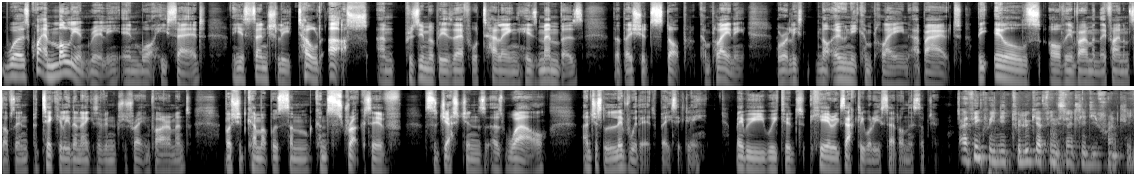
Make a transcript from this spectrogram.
was quite emollient, really, in what he said. He essentially told us, and presumably is therefore telling his members, that they should stop complaining, or at least not only complain about the ills of the environment they find themselves in, particularly the negative interest rate environment, but should come up with some constructive suggestions as well and just live with it, basically. Maybe we could hear exactly what he said on this subject. I think we need to look at things slightly differently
